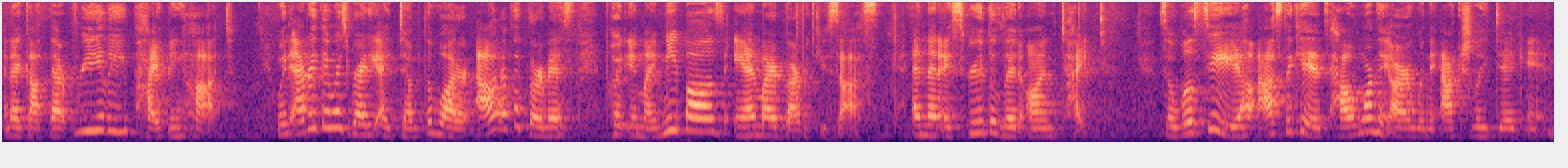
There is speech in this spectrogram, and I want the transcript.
and I got that really piping hot. When everything was ready, I dumped the water out of the thermos, put in my meatballs and my barbecue sauce, and then I screwed the lid on tight. So we'll see, I'll ask the kids how warm they are when they actually dig in.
